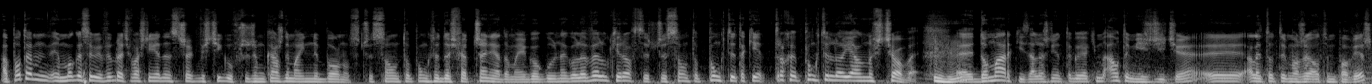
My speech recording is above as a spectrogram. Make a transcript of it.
a potem mogę sobie wybrać właśnie jeden z trzech wyścigów, przy czym każdy ma inny bonus. Czy są to punkty doświadczenia do mojego ogólnego levelu kierowcy, czy są to punkty takie, trochę punkty lojalnościowe mhm. E, do marki, zależnie od tego, jakim autem jeździcie, e, ale to ty może o tym powiesz.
